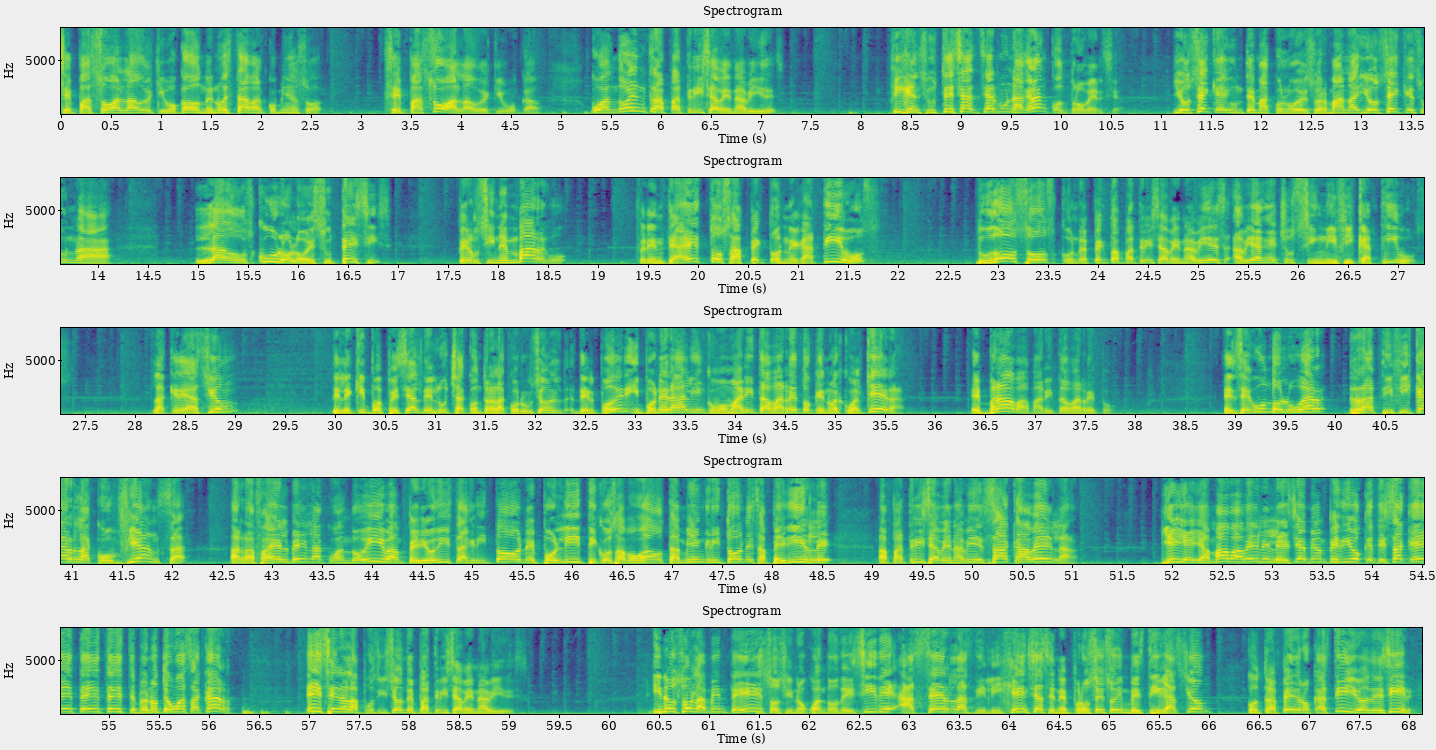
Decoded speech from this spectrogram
se pasó al lado equivocado donde no estaba al comienzo. Se pasó al lado equivocado. Cuando entra Patricia Benavides, fíjense, usted se, arma una gran controversia. Yo sé que hay un tema con lo de su hermana, yo sé que es un lado oscuro lo de su tesis, pero sin embargo, frente a estos aspectos negativos, dudosos con respecto a Patricia Benavides, habían hechos significativos. La creación del equipo especial de lucha contra la corrupción del poder y poner a alguien como Marita Barreto, que no es cualquiera. Es brava Marita Barreto. En segundo lugar, ratificar la confianza a Rafael Vela cuando iban periodistas gritones, políticos, abogados también gritones a pedirle a Patricia Benavides, saca a Vela. Y ella llamaba a Vela y le decía, me han pedido que te saque este, este, este, pero no te voy a sacar. Esa era la posición de Patricia Benavides. Y no solamente eso, sino cuando decide hacer las diligencias en el proceso de investigación contra Pedro Castillo, es decir,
